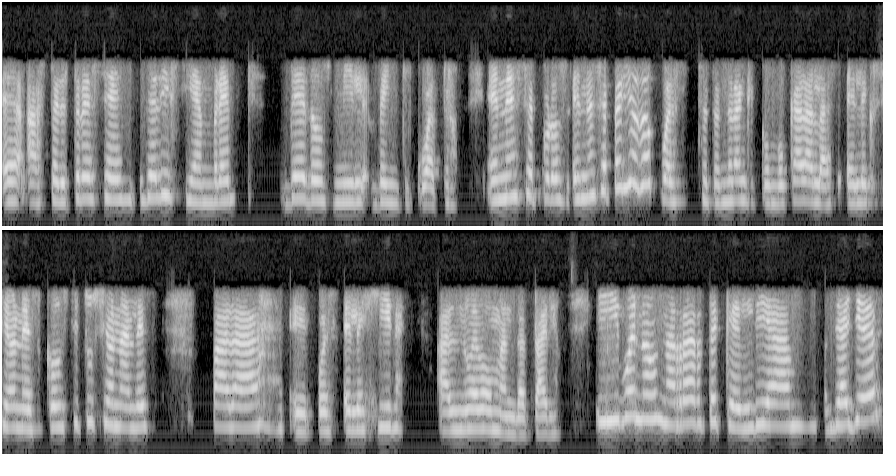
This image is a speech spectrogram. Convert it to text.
eh, hasta el 13 de diciembre de 2024. En ese en ese periodo pues se tendrán que convocar a las elecciones constitucionales para eh, pues elegir al nuevo mandatario. Y bueno, narrarte que el día de ayer,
